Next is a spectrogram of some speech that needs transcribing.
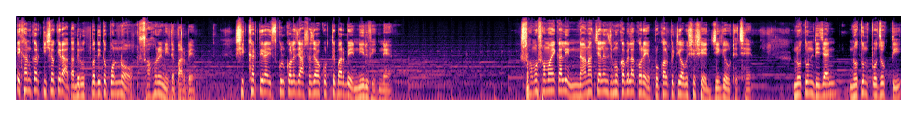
এখানকার কৃষকেরা তাদের উৎপাদিত পণ্য শহরে নিতে পারবে। শিক্ষার্থীরা স্কুল কলেজে আসা যাওয়া করতে পারবে নির্বিঘ্নে। সমসময়কালীন নানা চ্যালেঞ্জ মোকাবেলা করে প্রকল্পটি অবশেষে জেগে উঠেছে। নতুন ডিজাইন, নতুন প্রযুক্তি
